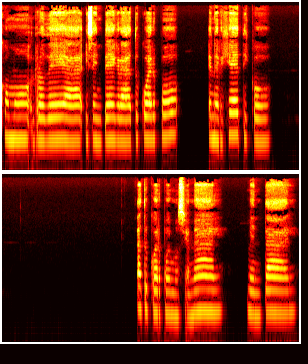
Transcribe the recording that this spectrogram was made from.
como rodea y se integra a tu cuerpo energético, a tu cuerpo emocional, mental,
